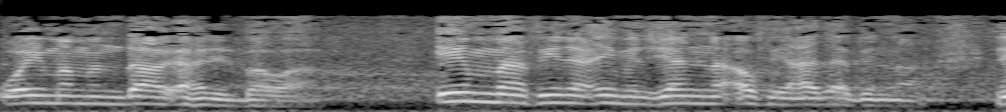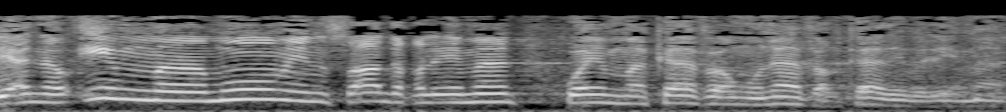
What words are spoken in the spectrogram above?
وإما من دار أهل البوار. إما في نعيم الجنة أو في عذاب النار. لأنه إما مؤمن صادق الإيمان وإما كافر منافق كاذب الإيمان.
